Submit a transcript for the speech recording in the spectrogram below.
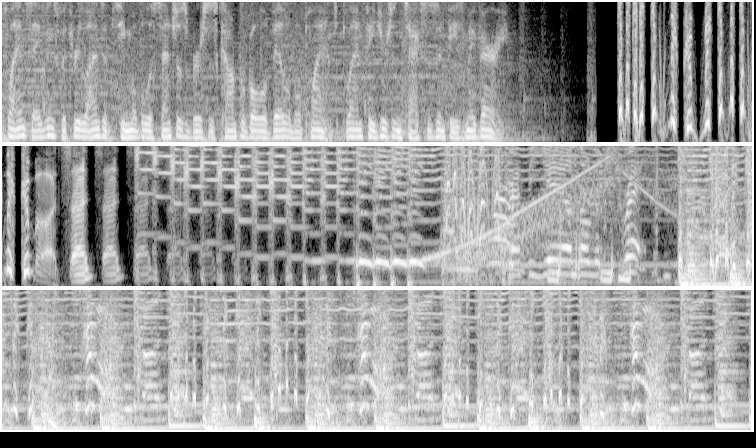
Plan savings with three lines of T Mobile Essentials versus comparable available plans. Plan features and taxes and fees may vary. Come on, son, son, son, son. Raphael's on the track. Come on, son. Come on, son. Come on, son.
